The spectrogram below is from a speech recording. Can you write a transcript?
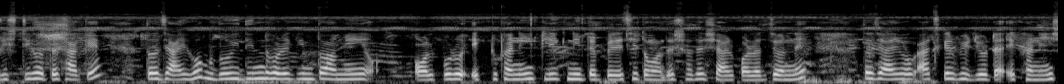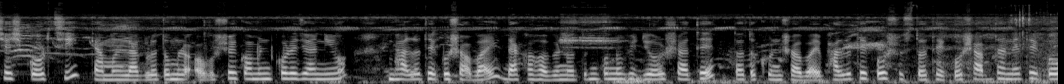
বৃষ্টি হতে থাকে। তো যাই হোক, দুই দিন ধরে কিন্তু আমি অল্প একটুখানি ক্লিক নিতে পেরেছি তোমাদের সাথে শেয়ার করার জন্যে। তো যাই হোক, আজকের ভিডিওটা এখানেই শেষ করছি। কেমন লাগল তোমরা অবশ্যই কমেন্ট করে জানিও। ভালো থেকো সবাই, দেখা হবে নতুন কোনো ভিডিওর সাথে। ততক্ষণ সবাই ভালো থেকো, সুস্থ থেকো, সাবধানে থেকো।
